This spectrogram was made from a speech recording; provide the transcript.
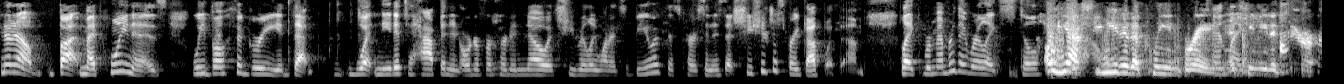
No, no. But my point is, we both agreed that what needed to happen in order for her to know if she really wanted to be with this person is that she should just break up with them. Like, remember they were like still. Oh, yeah, she needed a clean break And, and, she needed therapy.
